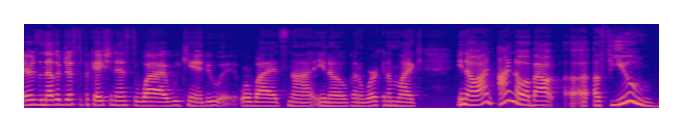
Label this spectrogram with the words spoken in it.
There's another justification as to why we can't do it or why it's not, you know, going to work. And I'm like, you know, I I know about a, a few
